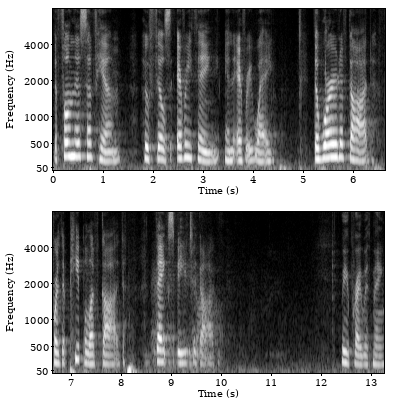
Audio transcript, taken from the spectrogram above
the fullness of him who fills everything in every way. The word of God for the people of God. Thanks be to God. Will you pray with me?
